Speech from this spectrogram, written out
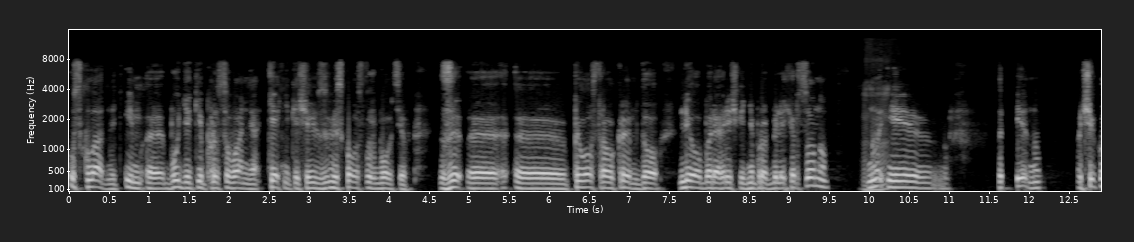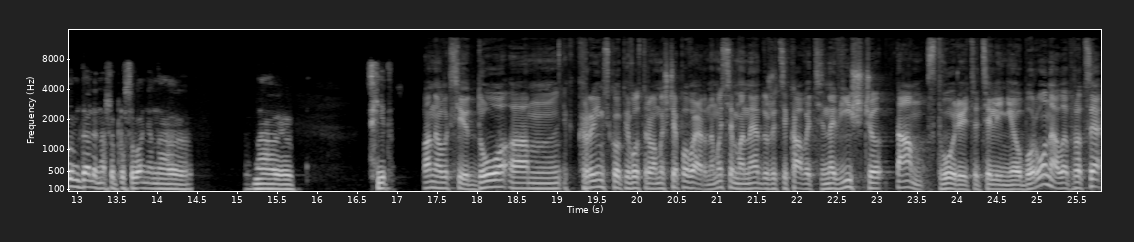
ускладнить їм е, будь-які просування техніки чи військовослужбовців з е, е, півострова Крим до лівого берега річки Дніпро біля Херсону. Ну і ну, очікуємо далі наше просування на, на е, схід. Пане Олексію, до ем, Кримського півострова ми ще повернемося. Мене дуже цікавить, навіщо там створюється ця лінія оборони, але про це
